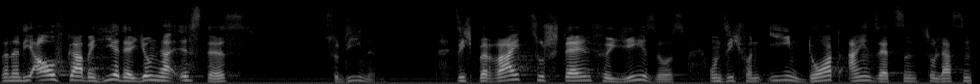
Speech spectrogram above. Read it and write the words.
sondern die Aufgabe hier der Jünger ist es, zu dienen, sich bereitzustellen für Jesus und sich von ihm dort einsetzen zu lassen,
